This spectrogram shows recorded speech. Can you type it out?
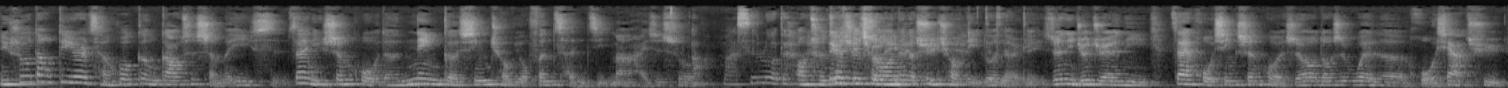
你说到第二层或更高是什么意思？在你生活的那个星球有分层级吗？还是说？啊，马斯洛的哦，纯粹是说那个需求理论而已。所以你就觉得你在火星生活的时候都是为了活下去。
